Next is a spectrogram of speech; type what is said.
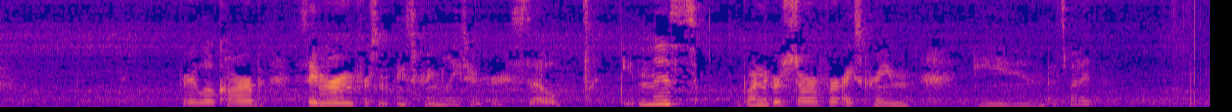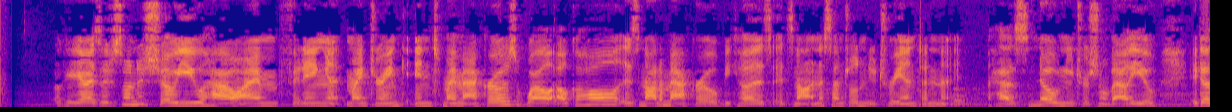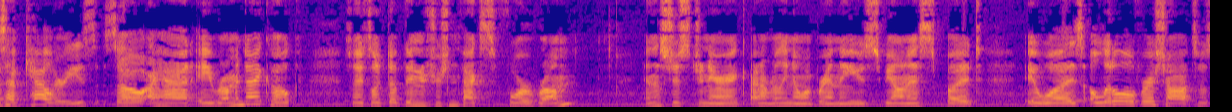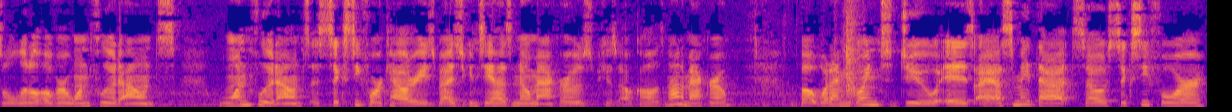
very low carb, saving room for some ice cream later. So, eating this, going to the grocery store for ice cream, and that's about it. Okay guys, I just wanted to show you how I'm fitting my drink into my macros. Well, alcohol is not a macro because it's not an essential nutrient and it has no nutritional value. It does have calories. So I had a rum and diet coke. So I just looked up the nutrition facts for rum. And it's just generic. I don't really know what brand they use to be honest, but it was a little over a shot, so it was a little over one fluid ounce one fluid ounce is 64 calories, but as you can see, it has no macros because alcohol is not a macro. But what I'm going to do is I estimate that, so 64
